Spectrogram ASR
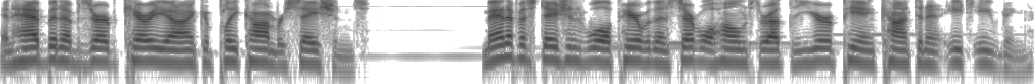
and have been observed carrying on complete conversations. Manifestations will appear within several homes throughout the European continent each evening.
